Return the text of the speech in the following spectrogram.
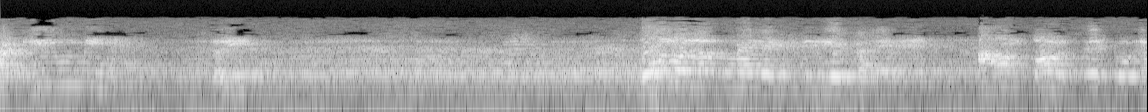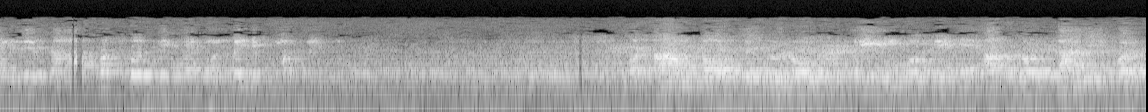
حکیم بھی ہے غریب۔ دونوں لفظ میں نے اس لیے کہے ہیں، عام طور سے جو اہل ضرافت ہوتے ہیں، ان میں حکمت نہیں ہوتی۔ اور عام طور سے جو لوگ حکیم ہوتے ہیں، عقل اور دانی پر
